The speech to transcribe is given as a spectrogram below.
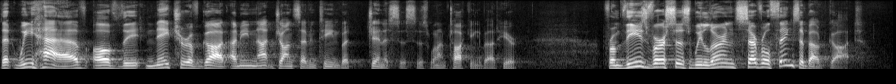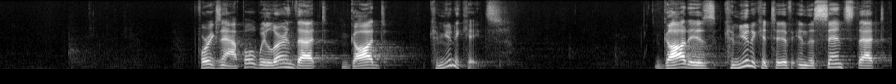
that we have of the nature of God. I mean, not John 17, but Genesis is what I'm talking about here. From these verses, we learn several things about God. For example, we learn that God communicates. God is communicative in the sense that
